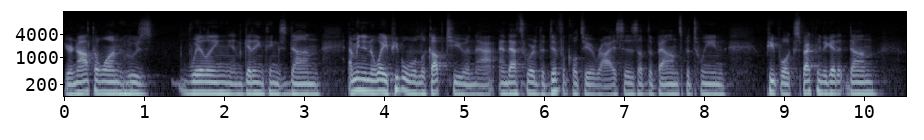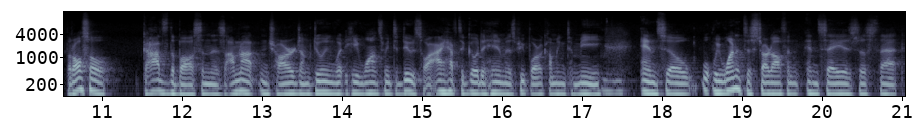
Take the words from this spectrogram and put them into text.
You're not the one who's willing and getting things done. I mean, in a way, people will look up to you in that, and that's where the difficulty arises of the balance between people expect me to get it done, but also God's the boss in this. I'm not in charge. I'm doing what He wants me to do. So I have to go to Him as people are coming to me. Mm-hmm. And so, what we wanted to start off and, and say is just that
